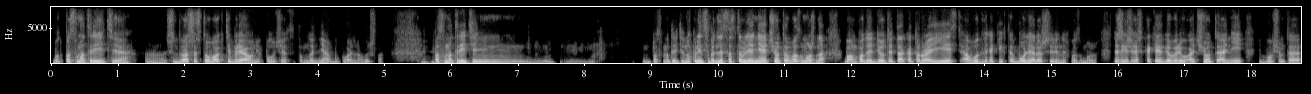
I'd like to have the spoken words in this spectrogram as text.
Вот посмотрите, 26 э, октября у них, получается, там на днях буквально вышло. Посмотрите, посмотрите. Ну, в принципе, для составления отчета, возможно, вам подойдет и та, которая есть, а вот для каких-то более расширенных возможностей. То есть, как я говорю, отчеты, они, в общем-то,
